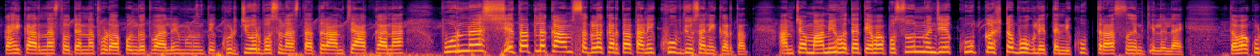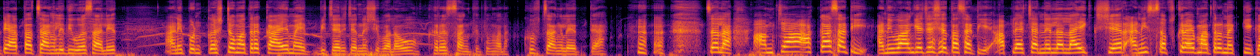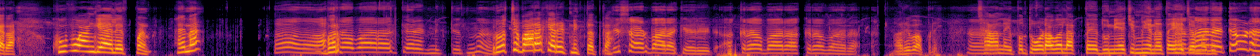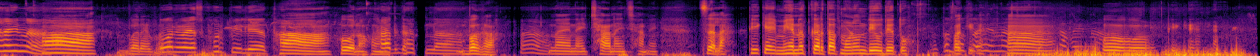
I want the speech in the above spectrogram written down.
काही कारणास्तव त्यांना थोडं अपंगत्व आलं आहे म्हणून ते खुर्चीवर बसून असतात. तर आमच्या अक्कांना पूर्ण शेतातलं काम सगळं करतात आणि खूप दिवसांनी करतात. आमच्या मामी होत्या तेव्हापासून म्हणजे खूप कष्ट भोगलेत त्यांनी. खूप त्रास सहन केलेला आहे. तेव्हा कुठे आता चांगले दिवस आलेत. आणि पण कष्ट मात्र कायम आहेत बिचारीच्या नशिबाला हो. खरंच सांगते तुम्हाला. खूप चांगल्या आहेत त्या. चला आमच्या अक्कासाठी आणि वांग्याच्या शेतासाठी आपल्या चॅनेलला लाईक शेअर आणि सबस्क्राईब मात्र नक्की करा. खूप वांगे आलेत पण है ना? अकरा बारा कॅरेट निघतात ना. रोजचे बारा कॅरेट निघतात का? दिसाड बारा कॅरेट अकरा बारा अकरा बारा. अरे बापरे. छान आहे पण तोडावं लागतंय दुनियाची मेहनत आहे ह्याच्यामध्ये. तेवढा आहे ना. हा. बरं आहे, बरं आहे. दोन वेळेस खुरपिलेत हा हो ना हो ना. हात घातला. बघा. हा. नाही नाही छान आहे छान आहे. चला ठीक आहे मेहनत करतात म्हणून देव देतो. तसंच बाकी आहे काय ना, हां. तसंच आहे ना. हो हो ठीक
